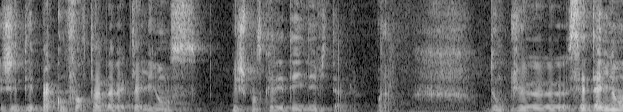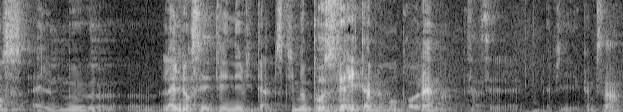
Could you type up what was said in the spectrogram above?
j'étais pas confortable avec l'alliance, mais je pense qu'elle était inévitable. Voilà. Donc euh, cette alliance, elle me, euh, l'alliance a été inévitable. Ce qui me pose véritablement problème, ça c'est la vie est comme ça,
